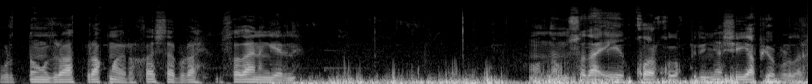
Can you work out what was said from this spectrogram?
Burada domuz rahat bırakmıyor arkadaşlar burayı. Musa'dayının yerini. Ondan Musa'da iyi korkuluk bir dünya şey yapıyor buralara.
